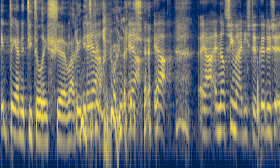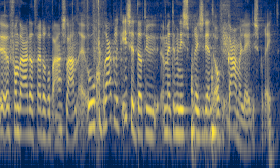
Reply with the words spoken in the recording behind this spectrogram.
interne titel is uh, waar u niet te veel over leest. Ja, ja, ja, en dan zien wij die stukken. Dus uh, vandaar dat wij erop aanslaan. Uh, hoe gebruikelijk is het dat u met de minister-president over Kamerleden spreekt?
